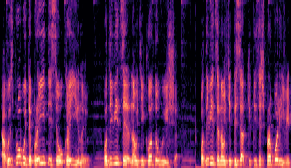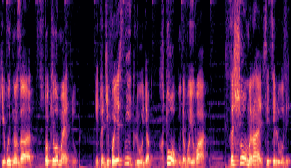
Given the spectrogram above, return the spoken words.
А ви спробуйте проїтися Україною. Подивіться на оті кладовища, подивіться на оті десятки тисяч прапорів, які видно за 100 кілометрів. І тоді поясніть людям, хто буде воювати, за що вмирають всі ці люди.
